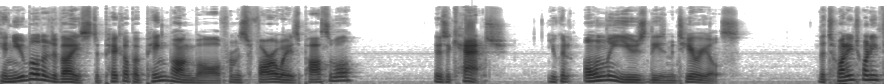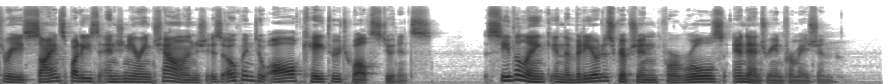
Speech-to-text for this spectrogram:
Can you build a device to pick up a ping pong ball from as far away as possible? There's a catch. You can only use these materials. The 2023 Science Buddies Engineering Challenge is open to all K 12 students. See the link in the video description for rules and entry information.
